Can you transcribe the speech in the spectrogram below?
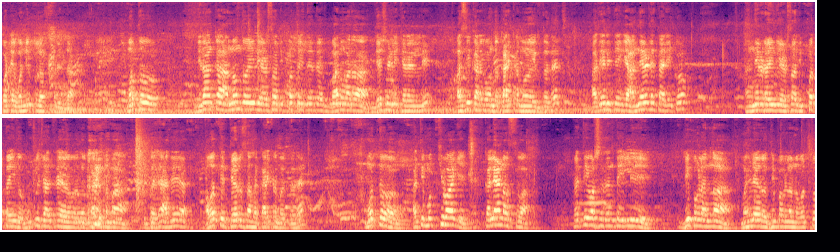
ಕೋಟೆ ವನ್ನಿಕುಲಸ್ಥರಿಂದ. ಮತ್ತು ದಿನಾಂಕ ಹನ್ನೊಂದು ಐದು ಎರಡು ಸಾವಿರದ ಇಪ್ಪತ್ತೈದನೇ ಭಾನುವಾರ ದೇಶಹಳ್ಳಿ ಕೆರೆಯಲ್ಲಿ ಹಸಿ ಕರಗ ಒಂದು ಕಾರ್ಯಕ್ರಮ ಇರ್ತದೆ. ಅದೇ ರೀತಿಯಾಗಿ ಹನ್ನೆರಡನೇ ತಾರೀಕು ಹನ್ನೆರಡು ಐದು ಎರಡು ಸಾವಿರದ ಇಪ್ಪತ್ತೈದು ಉಕ್ಲು ಜಾತ್ರೆ ಒಂದು ಕಾರ್ಯಕ್ರಮ ಇರ್ತದೆ. ಅದೇ ಅವತ್ತೇ ತೇರು ಸಹ ಕಾರ್ಯಕ್ರಮ ಇರ್ತದೆ. ಮತ್ತು ಅತಿ ಮುಖ್ಯವಾಗಿ ಕಲ್ಯಾಣೋತ್ಸವ. ಪ್ರತಿ ವರ್ಷದಂತೆ ಇಲ್ಲಿ ದೀಪಗಳನ್ನು ಮಹಿಳೆಯರು ದೀಪಗಳನ್ನು ಹೊತ್ತು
